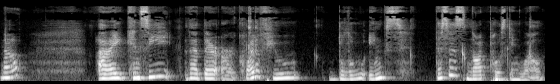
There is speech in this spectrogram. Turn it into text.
now. I can see that there are quite a few blue inks. This is not posting well.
